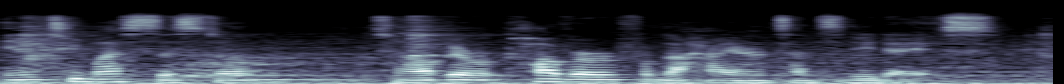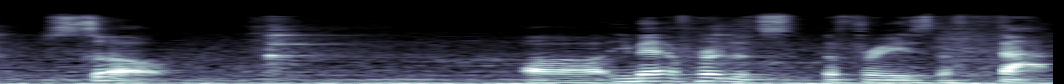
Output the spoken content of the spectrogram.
into my system to help it recover from the higher intensity days. So, uh, you may have heard this, the phrase the fat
